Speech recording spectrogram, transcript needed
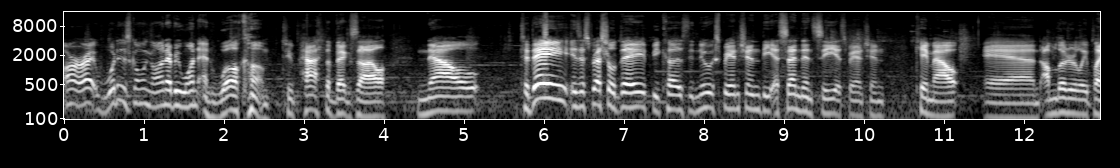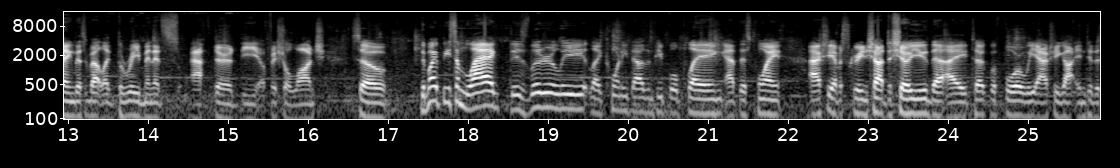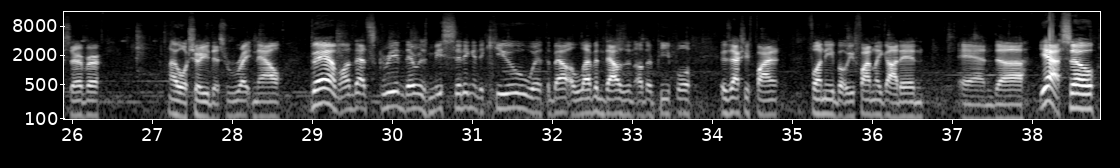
Alright, what is going on everyone and welcome to Path of Exile. Now, today is a special day because the new expansion, the Ascendancy expansion, came out and I'm literally playing this about like three minutes after the official launch. So there might be some lag. There's literally like 20,000 people playing at this point. I actually have a screenshot to show you that I took before we actually got into the server. I will show you this right now bam, on that screen there was me sitting in the queue with about 11,000 other people. It was actually fine, funny, but we finally got in. And uh, yeah, so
